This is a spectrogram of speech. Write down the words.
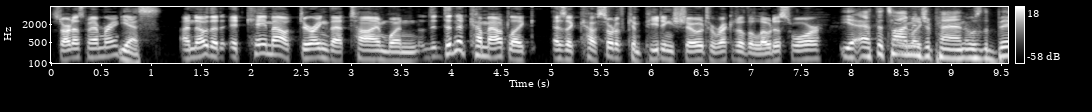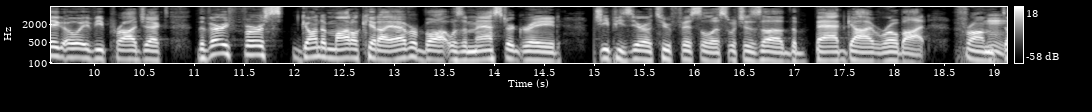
Stardust Memory? Yes. I know that it came out during that time when didn't it come out like as a co- sort of competing show to Record of the Lodoss War? Yeah, at the time in like- Japan, it was the big OAV project. The very first Gundam model kit I ever bought was a master grade GP02 Physalis, which is uh, the bad guy robot from Hmm.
